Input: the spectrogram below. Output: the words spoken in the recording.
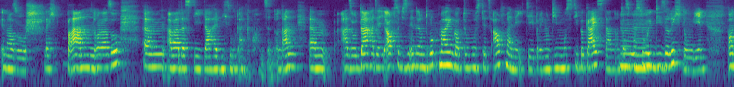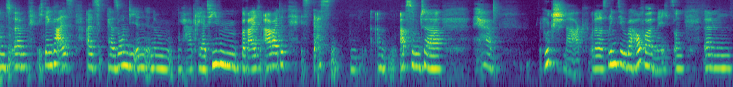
immer so schlecht waren oder so, ähm, aber dass die da halt nicht so gut angekommen sind. Und dann, ähm, also da hatte ich auch so diesen inneren Druck, mein Gott, du musst jetzt auch mal eine Idee bringen und die muss die begeistern und das mhm. muss so in diese Richtung gehen. Und ähm, ich denke, als, als Person, die in, in einem ja, kreativen Bereich arbeitet, ist das ein, ein absoluter ja, Rückschlag oder das bringt dir überhaupt Voll. nichts. Und ähm,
